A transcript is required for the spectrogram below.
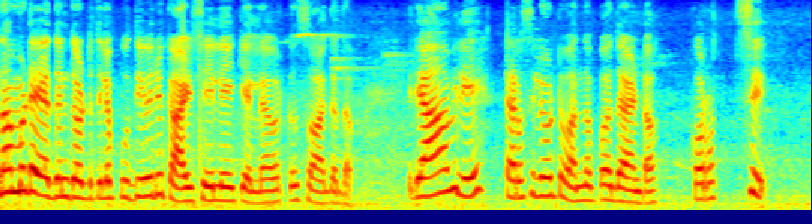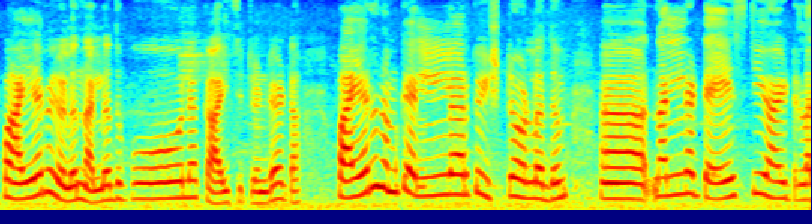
നമ്മുടെ ഏതൻ തോട്ടത്തിലെ പുതിയൊരു കാഴ്ചയിലേക്ക് എല്ലാവർക്കും സ്വാഗതം. രാവിലെ ടെറസിലോട്ട് വന്നപ്പോൾ ഇതാണ്ടോ കുറച്ച് പയറുകൾ നല്ലതുപോലെ കായ്ച്ചിട്ടുണ്ട് കേട്ടോ. പയർ നമുക്ക് എല്ലാവർക്കും ഇഷ്ടമുള്ളതും നല്ല ടേസ്റ്റി ആയിട്ടുള്ള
